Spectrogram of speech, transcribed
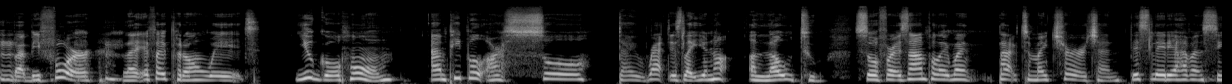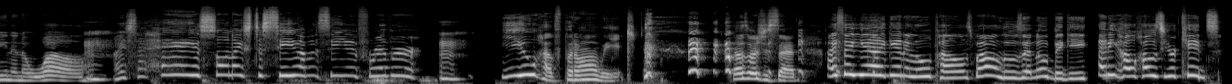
Mm. But before, like if I put on weight, you go home and people are so direct. It's like you're not allowed to. So, for example, I went back to my church and this lady I haven't seen in a while. Mm. I said, "Hey, it's so nice to see you. I haven't seen you in forever. Mm. You have put on weight." That's what she said. I said, "Yeah, I gained a little pounds, but I'll lose it. No biggie. Anyhow, how's your kids?"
